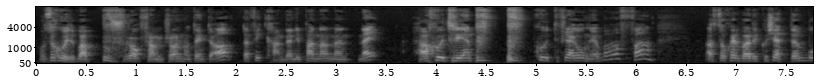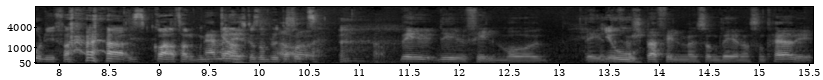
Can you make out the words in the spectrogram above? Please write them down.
Och så skjuter bara puff, rakt framifrån och tänkte, ja, där fick han den i pannan, men nej. Han skjuter igen, puff, puff, skjuter flera gånger. Jag bara, vad fan? Alltså själva rikoschetten borde ju skadat honom ganska det, så brutalt. Alltså, ja, det, är ju, det är ju film och det är ju inte Jo. första filmen som det är något sånt här i.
